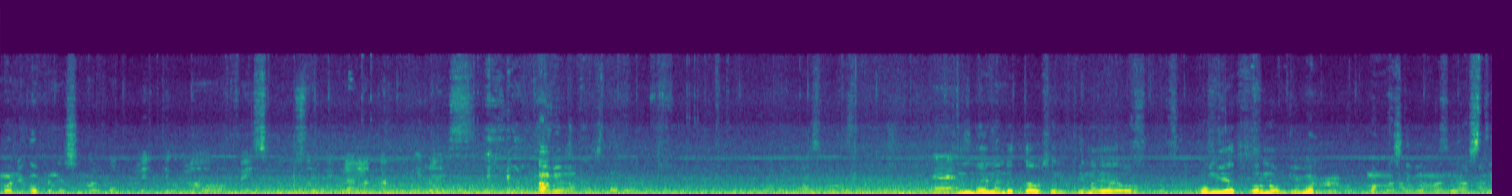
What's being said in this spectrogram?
Muna ko pinis na. Kukulit ko, Facebook, so bigla lang ako. 900.000 Kinder her, or whom yet, no, give it. One must give money, ask them.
